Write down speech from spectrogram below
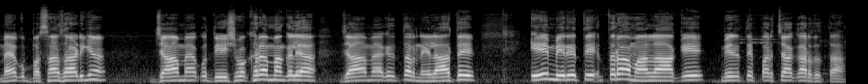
ਮੈਂ ਕੋਈ ਬੱਸਾਂ ਸਾੜੀਆਂ? ਜਾਂ ਮੈਂ ਕੋਈ ਦੇਸ਼ ਵੱਖਰਾ ਮੰਗ ਲਿਆ? ਜਾਂ ਮੈਂ ਕਿਤੇ ਧਰਨੇ ਲਾਤੇ? ਇਹ ਮੇਰੇ ਤੇ ਧਰਾਵਾਂ ਲਾ ਕੇ ਮੇਰੇ ਤੇ ਪਰਚਾ ਕਰ ਦਿੱਤਾ।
